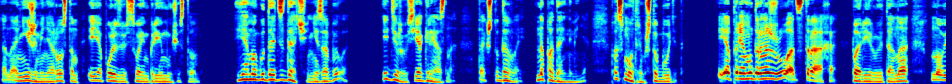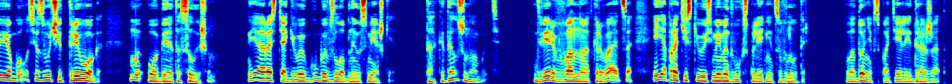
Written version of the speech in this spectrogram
Она ниже меня ростом, и я пользуюсь своим преимуществом. Я могу дать сдачи, не забыла? И дерусь я грязно. Так что давай, нападай на меня. Посмотрим, что будет». «Я прямо дрожу от страха», — парирует она, но в ее голосе звучит тревога. Мы обе это слышим. Я растягиваю губы в злобной усмешке. Так и должно быть. Дверь в ванную открывается, и я протискиваюсь мимо двух сплетниц внутрь. Ладони вспотели и дрожат.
